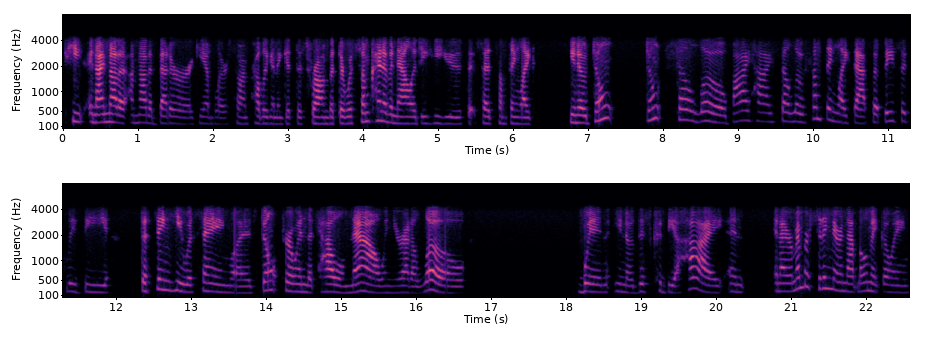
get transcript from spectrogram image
he and I'm not a I'm not a better or a gambler, so I'm probably going to get this wrong, but there was some kind of analogy he used that said something like, you know, don't don't sell low, buy high, sell low, something like that. But basically the the thing he was saying was don't throw in the towel now when you're at a low when, you know, this could be a high and and I remember sitting there in that moment going,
